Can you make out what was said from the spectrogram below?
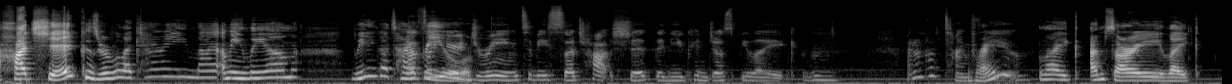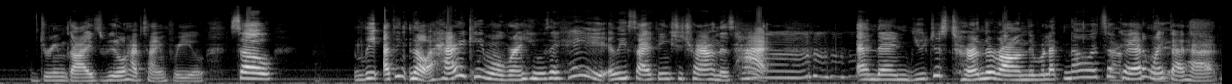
hot shit because we were like, Harry, not, I mean, Liam, we ain't got time That's for like you. your dream to be such hot shit that you can just be like, mm, I don't have time for Right? you. like i'm sorry like dream guys. We don't have time for you. So Lee, i think no harry came over and he was like hey elisa i think you should try on this hat. Mm. and then you just turned around. They were like no it's okay. I don't like that hat.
